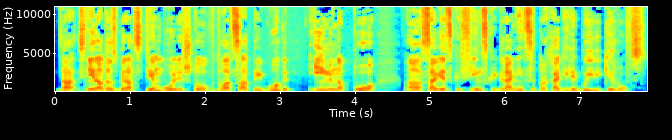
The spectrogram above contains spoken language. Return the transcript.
да, с ней надо разбираться. Тем более, что в 20-е годы именно по э, советско-финской границе проходили боевики РОВС.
